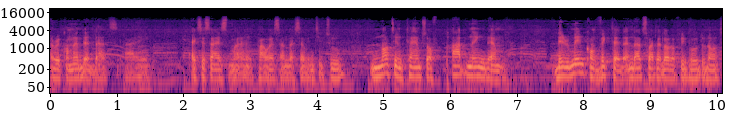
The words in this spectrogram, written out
and recommended that I exercise my powers under 72, not in terms of pardoning them. They remain convicted, and that's what a lot of people do not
